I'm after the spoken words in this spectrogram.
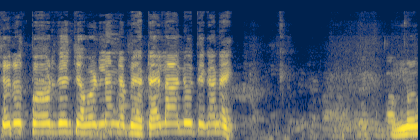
शरद पवार त्यांच्या वडिलांना भेटायला आले होते का नाही? मग?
